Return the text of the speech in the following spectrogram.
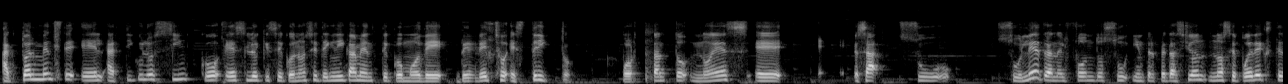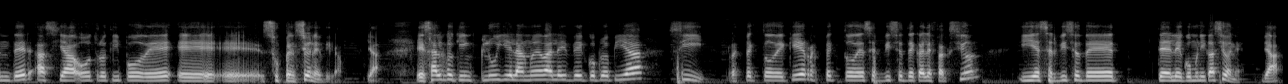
Actualmente el artículo 5 es lo que se conoce técnicamente como de derecho estricto. Por tanto, no es, eh, o sea, su, su, letra en el fondo, su interpretación no se puede extender hacia otro tipo de suspensiones, digamos. Ya. ¿Es algo que incluye la nueva ley de copropiedad? Sí, ¿Respecto de qué? Respecto de servicios de calefacción y de servicios de telecomunicaciones, ¿ya?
